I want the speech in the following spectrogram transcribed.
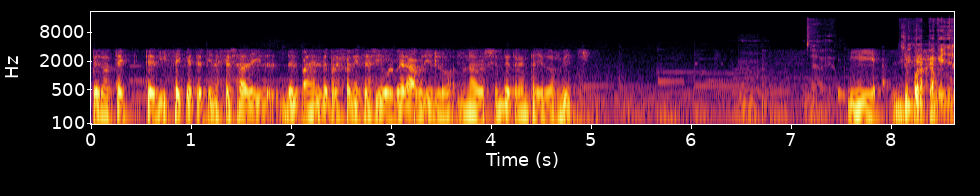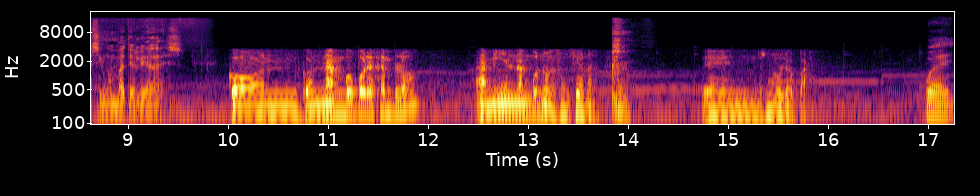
pero te, te dice que te tienes que salir del panel de preferencias y volver a abrirlo en una versión de 32 bits. Mm, ya veo. Y Sí yo, que por ejemplo, pequeñas incompatibilidades. con, con Nambu, por ejemplo, a mí el Nambu no me funciona en Snow Leopard. Pues,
